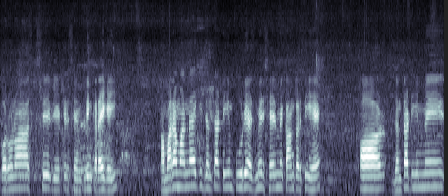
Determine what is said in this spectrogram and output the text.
कोरोना से रिलेटेड सैंपलिंग कराई गई। हमारा मानना है कि जनता टीम पूरे अजमेर शहर में काम करती है और जनता टीम में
